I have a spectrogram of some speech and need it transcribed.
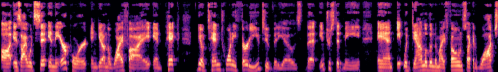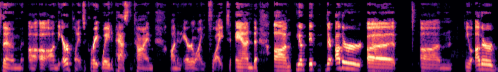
uh, is I would sit in the airport and get on the Wi-Fi and pick, you know, 10, 20, 30 YouTube videos that interested me and it would download download them to my phone so I could watch them uh, uh, on the airplane. It's a great way to pass the time on an airline flight. And um, you know, it, there are other uh, um, you know, other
